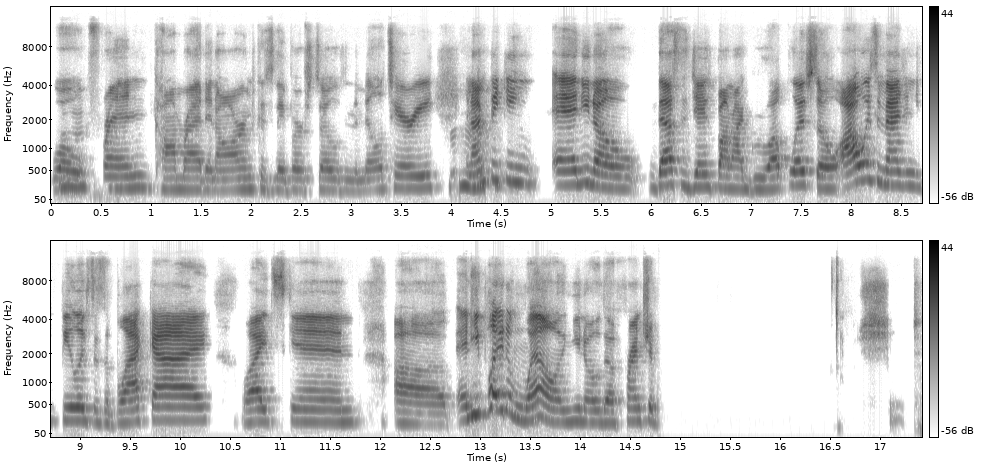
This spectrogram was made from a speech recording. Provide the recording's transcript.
well, mm-hmm. friend, comrade in arms, because they both served in the military. Mm-hmm. And I'm thinking, and you know, that's the James Bond I grew up with. So I always imagined Felix as a black guy, light skin, uh, and he played him well. And you know, the friendship. Shit.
